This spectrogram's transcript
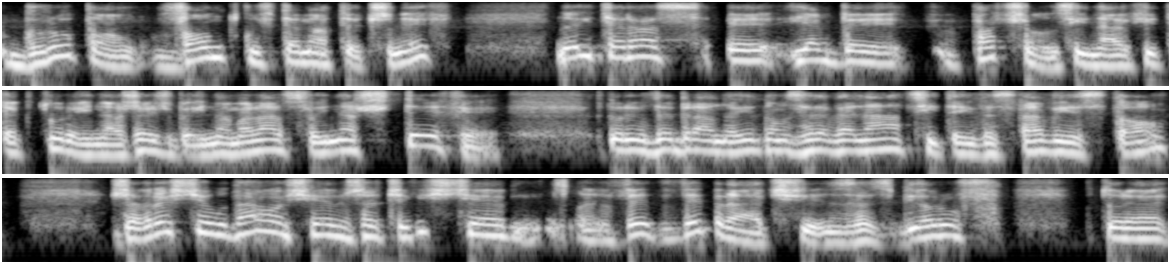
grupą wątków tematycznych. No i teraz y, jakby patrząc i na architekturę, i na rzeźbę, i na malarstwo, i na sztychy, których wybrano, jedną z rewelacji tej wystawy jest to, że wreszcie udało się rzeczywiście wy, wybrać ze zbiorów które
